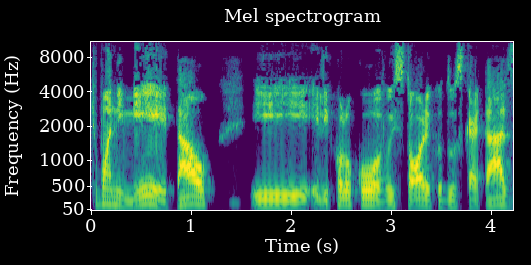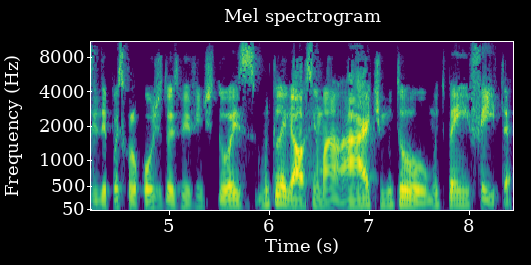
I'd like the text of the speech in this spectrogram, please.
tipo um anime e tal. E ele colocou o histórico dos cartazes e depois colocou o de 2022. Muito legal, assim, uma arte muito, muito bem feita.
